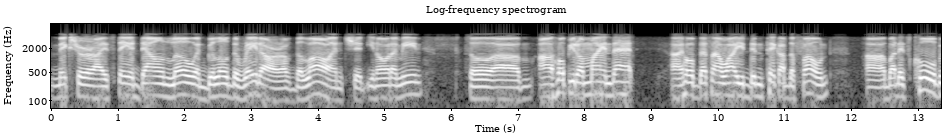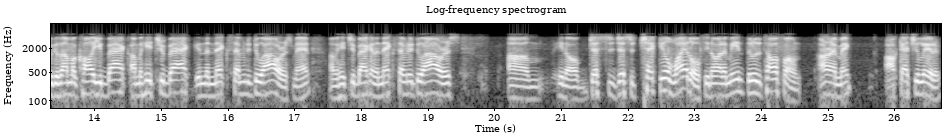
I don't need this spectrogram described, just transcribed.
make sure I stay down low and below the radar of the law and shit, you know what I mean? So, um I hope you don't mind that. I hope that's not why you didn't pick up the phone. Uh, but it's cool because I'm gonna call you back. I'm gonna hit you back in the next 72 hours, man. I'm gonna hit you back in the next 72 hours. Um, you know, just to just to check your vitals. You know what I mean through the telephone. All right, man. I'll catch you later.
